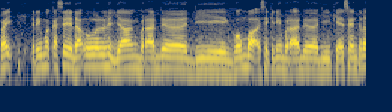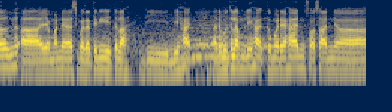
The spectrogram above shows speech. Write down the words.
Baik, terima kasih Daul yang berada di Gombak. Saya kini berada di KS Central uh, yang mana sebentar tadi telah dilihat ataupun telah melihat kemeriahan suasana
